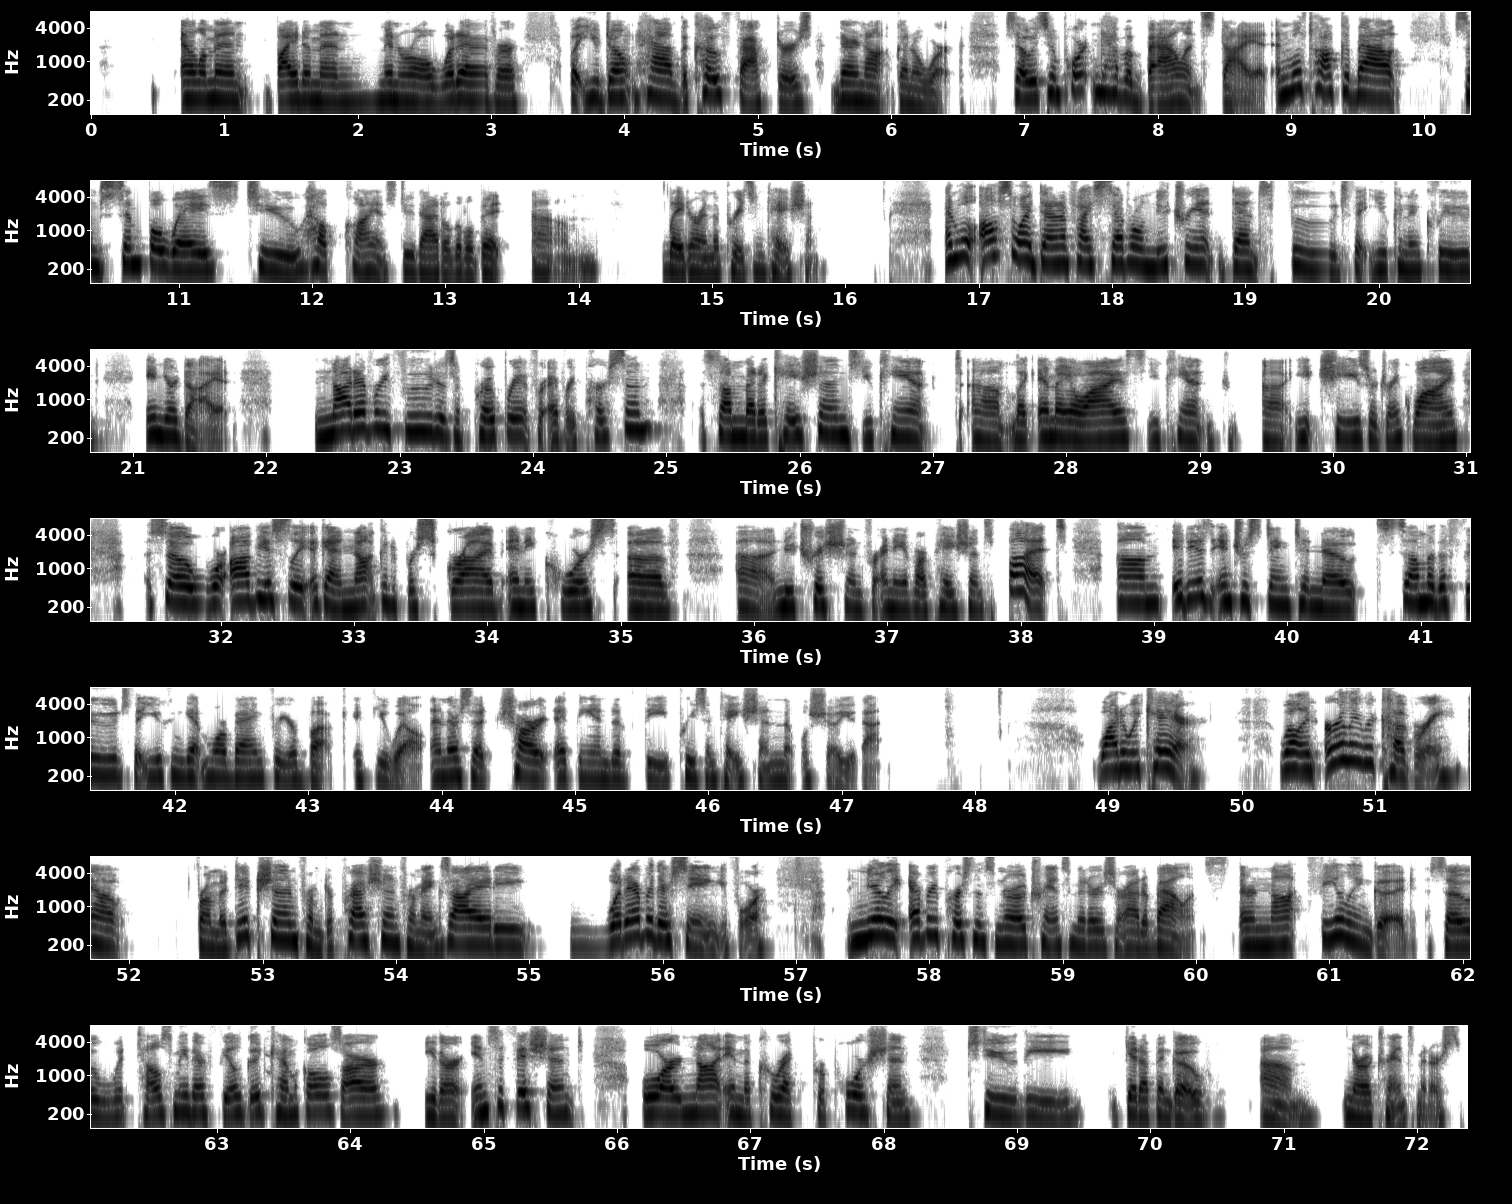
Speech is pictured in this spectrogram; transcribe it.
element, vitamin, mineral, whatever, but you don't have the cofactors, they're not going to work. So it's important to have a balanced diet. And we'll talk about some simple ways to help clients do that a little bit um, later in the presentation. And we'll also identify several nutrient dense foods that you can include in your diet not every food is appropriate for every person. Some medications you can't um, like MAOIs you can't uh, eat cheese or drink wine. So we're obviously again not going to prescribe any course of uh, nutrition for any of our patients but um, it is interesting to note some of the foods that you can get more bang for your buck if you will. And there's a chart at the end of the presentation that will show you that. Why do we care? Well, in early recovery, now from addiction, from depression, from anxiety, whatever they're seeing you for. Nearly every person's neurotransmitters are out of balance. They're not feeling good. So it tells me their feel good chemicals are either insufficient or not in the correct proportion to the get up and go um, neurotransmitters.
